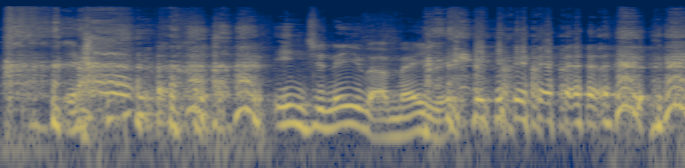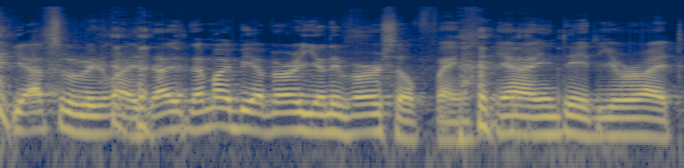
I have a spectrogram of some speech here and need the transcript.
In Geneva, maybe. you're absolutely right. That, that might be a very universal thing. Yeah, indeed, you're right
